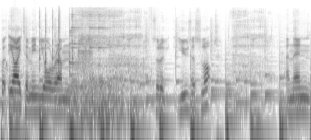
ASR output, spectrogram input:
put the item in your, um, sort of user slot, and then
